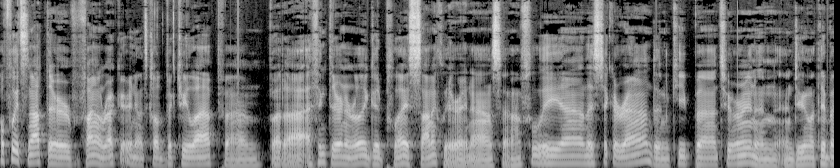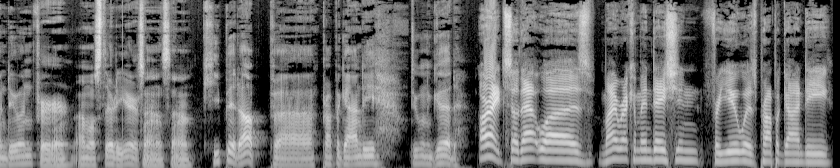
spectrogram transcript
hopefully it's not their final record. I know it's called Victory Lap, um, but uh, I think they're in a really good place sonically right now. So hopefully uh, they stick around and keep uh, touring and, and doing what they've been doing for almost 30 years now. So keep it up, uh, Propagandhi. Doing good. All right, so that was my recommendation for you was Propagandhi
